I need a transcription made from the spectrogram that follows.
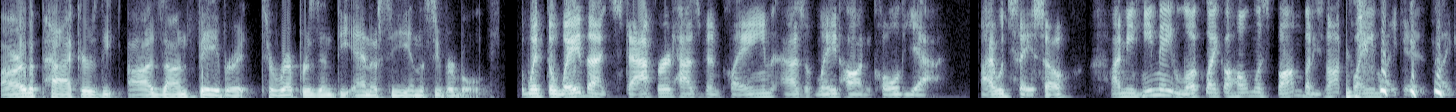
Are the Packers the odds on favorite to represent the NFC in the Super Bowl? With the way that Stafford has been playing as of late, hot and cold, yeah, I would say so. I mean, he may look like a homeless bum, but he's not playing like it. Like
